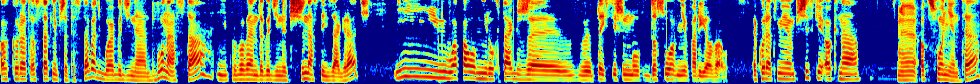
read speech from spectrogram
akurat ostatnio przetestować, była godzina 12 i próbowałem do godziny 13 zagrać i łapało mi ruch tak, że PlayStation Move dosłownie wariował. Akurat miałem wszystkie okna e, odsłonięte,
